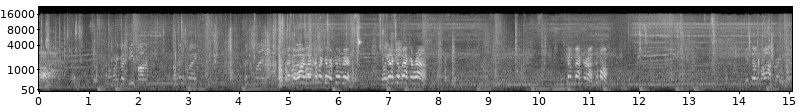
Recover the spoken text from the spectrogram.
I don't want to go deep on him. Come this way. Come this way. Come on, come here, come here, here. You gotta come back around. He's coming back around. Come on. Get those rods right here.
